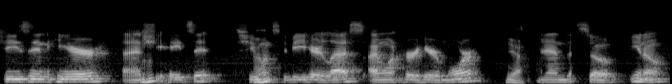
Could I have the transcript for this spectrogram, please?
she's in here and mm-hmm. she hates it. She uh-huh. wants to be here less. I want her here more. Yeah. And so, you know.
